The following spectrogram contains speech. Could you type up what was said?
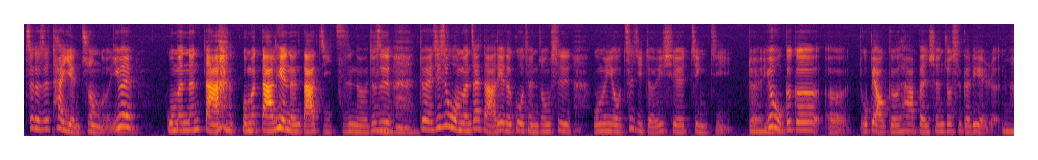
这个是太严重了，因为我们能打，我们打猎能打几只呢？就是、对，其实我们在打猎的过程中，是我们有自己的一些禁忌。对，因为我哥哥，呃，我表哥他本身就是个猎人，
